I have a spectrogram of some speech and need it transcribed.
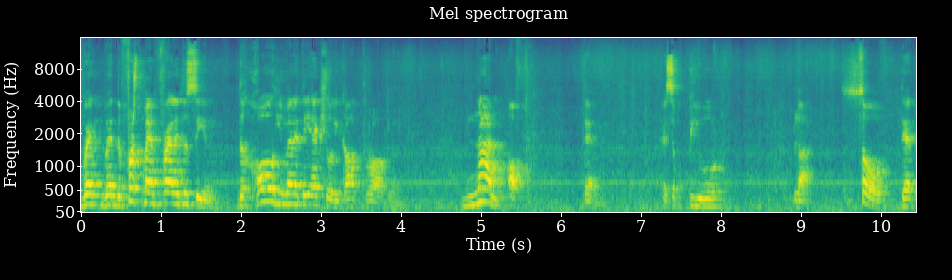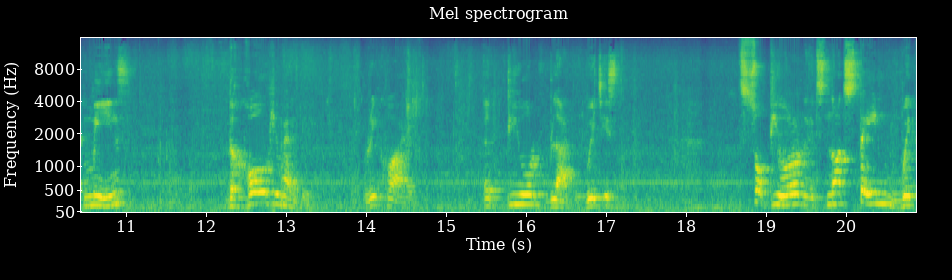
when when the first man fell into sin, the whole humanity actually got problem. None of them has a pure blood. So that means the whole humanity requires a pure blood, which is so pure it's not stained with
